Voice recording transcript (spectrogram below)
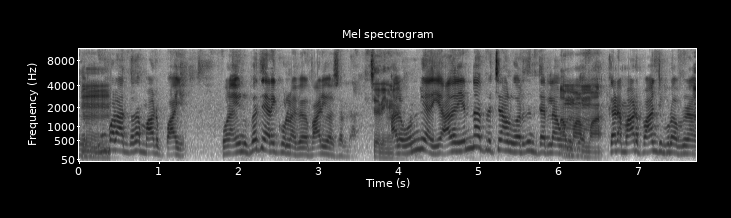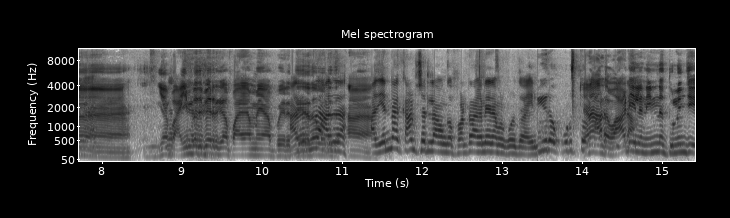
அது கும்பலாக இருந்தால் தான் மாடு பாயும். ஒரு ஐநூறு பேர்த்து இறக்கி விடலாம் பாடி வாசல்ல. சரிங்க. அதில் ஒன்று அதில் என்ன பிரச்சனை அவங்களுக்கு வருதுன்னு தெரியல ஆமா அவங்களுக்கு. ஆமா கேட்ட மாடு பாஞ்சு போடும் அப்படின்னாங்க. ஐம்பது பேர் இருக்கா பாயாமையா போயிருது ஏதோ அதுதான். அது என்ன கான்செப்ட்ல அவங்க பண்றாங்கன்னே நமக்கு கொஞ்சம் ஹீரோ கொடுத்து அந்த வாடியில நின்னு துணிஞ்சு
